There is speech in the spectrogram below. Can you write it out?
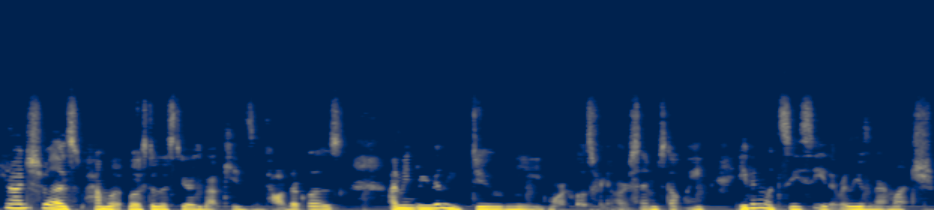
You know, I just realized how most of this tier is about kids and toddler clothes. I mean, we really do need more clothes for our Sims, don't we? Even with CC, there really isn't that much.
